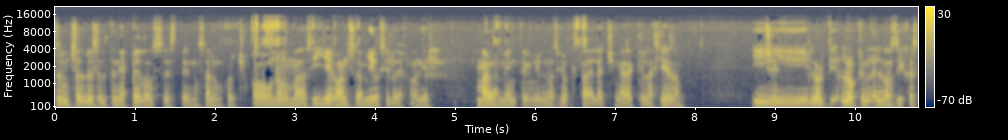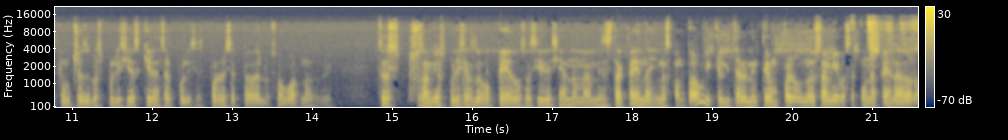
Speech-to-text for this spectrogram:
Entonces muchas veces él tenía pedos, este, no sé, a lo mejor chocó a una mamada así, llegaban sus amigos y lo dejaban ir malamente, güey. Él nos dijo que estaba de la chingada que la hacía eso. Y Sí. lo, lo que él nos dijo es que muchos de los policías quieren ser policías por ese pedo de los sobornos, güey. Entonces, sus amigos policías luego pedos así decían, no mames, esta cadena, y nos contó, güey, que literalmente un, uno de sus amigos sacó una cadena de oro,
